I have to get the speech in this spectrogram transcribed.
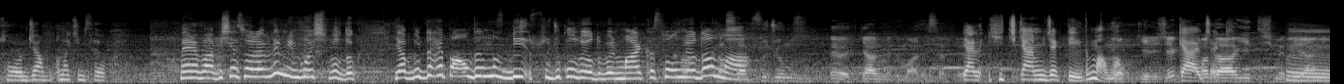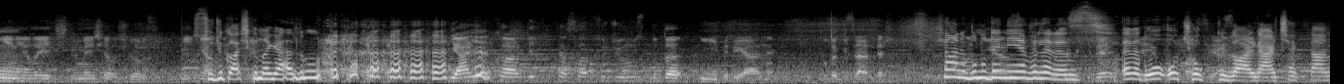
Soracağım ama kimse yok. Merhaba, bir şey sorabilir miyim? Hoş bulduk. Ya burada hep aldığımız bir sucuk oluyordu böyle markası olmuyordu ama. Kasap sucuğumuz evet gelmedi maalesef. Yani. Yani hiç gelmeyecek değil değil mi ama? Yok gelecek, Gelecek. ama daha yetişmedi yani. Yeni yıla yetiştirmeye çalışıyoruz. Bilmiyorum. Sucuk aşkına geldim buraya. Yani yukarıdaki kasap sucuğumuz bu da iyidir yani. Bu da güzeldir. Yani Ama bunu deneyebiliriz. de Evet o, o çok yani. güzel gerçekten.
